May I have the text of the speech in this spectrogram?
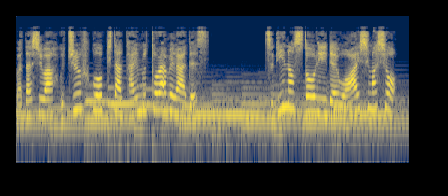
私は宇宙服を着たタイムトラベラーです。次のストーリーでお会いしましょう。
